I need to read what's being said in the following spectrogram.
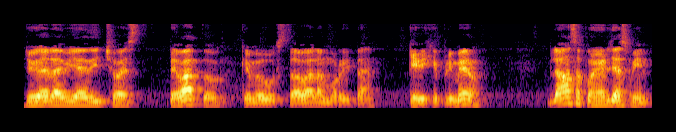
yo ya le había dicho a este vato que me gustaba la morrita que dije primero. Le vamos a poner Yasmín,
